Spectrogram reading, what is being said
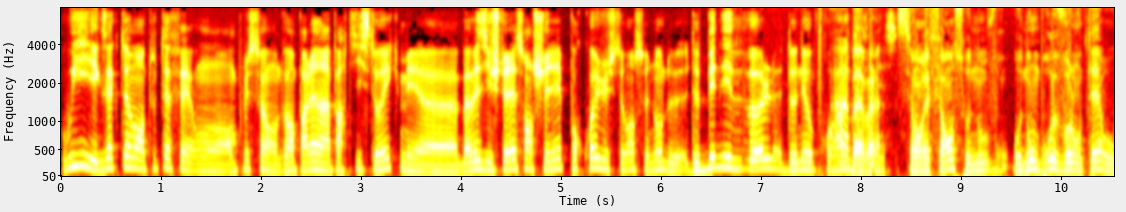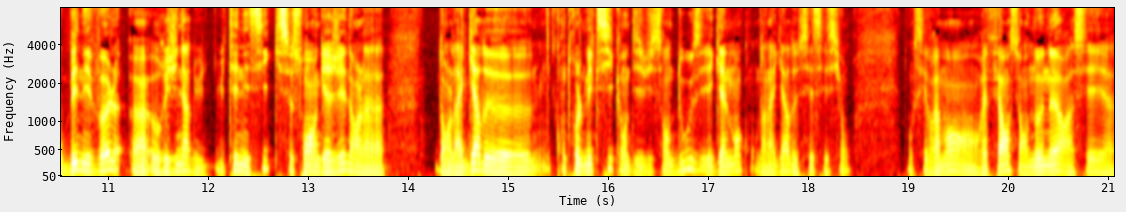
Oui, exactement, tout à fait. en plus, on devait en parler dans la partie historique, mais euh, bah vas-y, je te laisse enchaîner. Pourquoi justement ce nom de, bénévole donné au programme Ah bah voilà, c'est en référence aux, nombreux volontaires ou bénévoles euh, originaires du, Tennessee qui se sont engagés dans la dans la guerre de, contre le Mexique en 1812 et également dans la guerre de sécession. Donc c'est vraiment en référence et en honneur à ces, euh,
